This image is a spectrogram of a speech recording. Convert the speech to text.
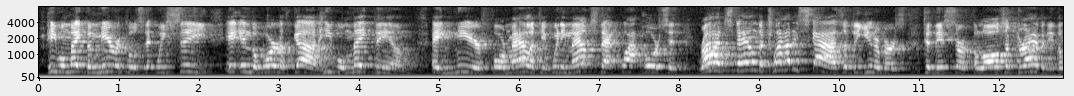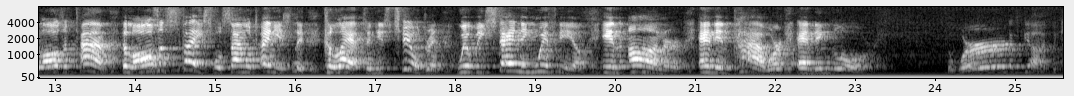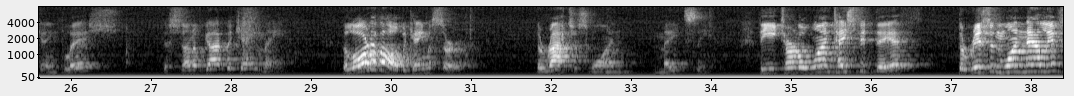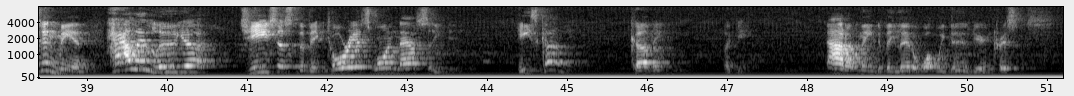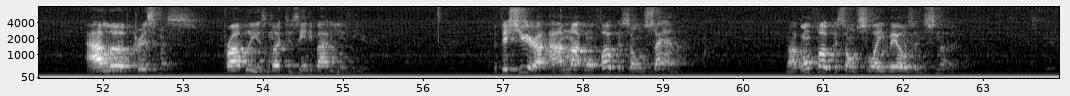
He will make the miracles that we see in the Word of God, He will make them a mere formality when He mounts that white horse and rides down the cloudy skies of the universe to this earth. The laws of gravity, the laws of time, the laws of space will simultaneously collapse, and His children will be standing with Him in honor and in power and in glory. The Word of God became flesh, the Son of God became man. The Lord of all became a servant. The righteous one made sin. The eternal one tasted death. The risen one now lives in men. Hallelujah. Jesus, the victorious one, now seated. He's coming, coming again. I don't mean to belittle what we do during Christmas. I love Christmas probably as much as anybody in here. But this year, I, am not going to focus on Santa. Not going to focus on sleigh bells and snow.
